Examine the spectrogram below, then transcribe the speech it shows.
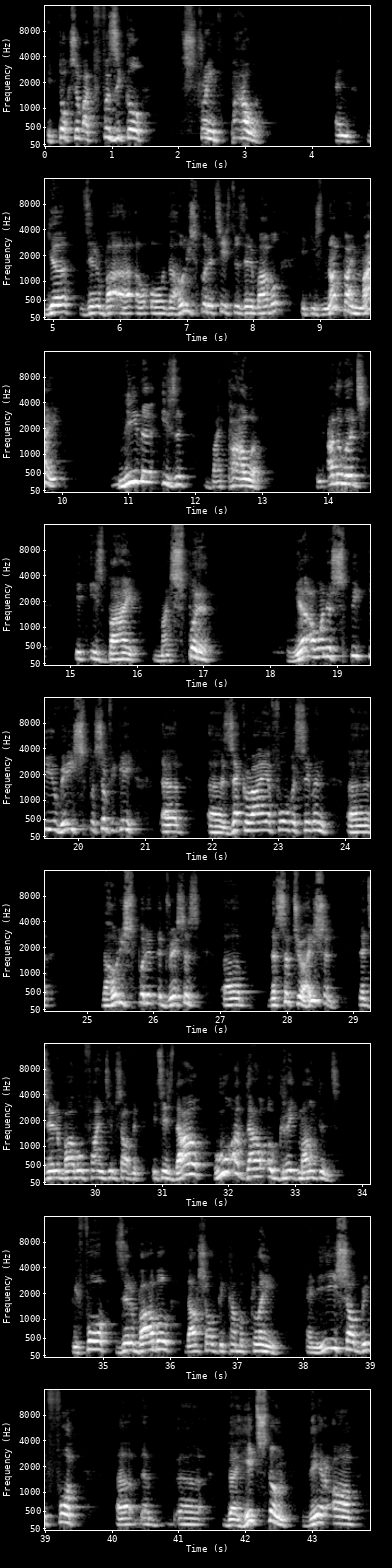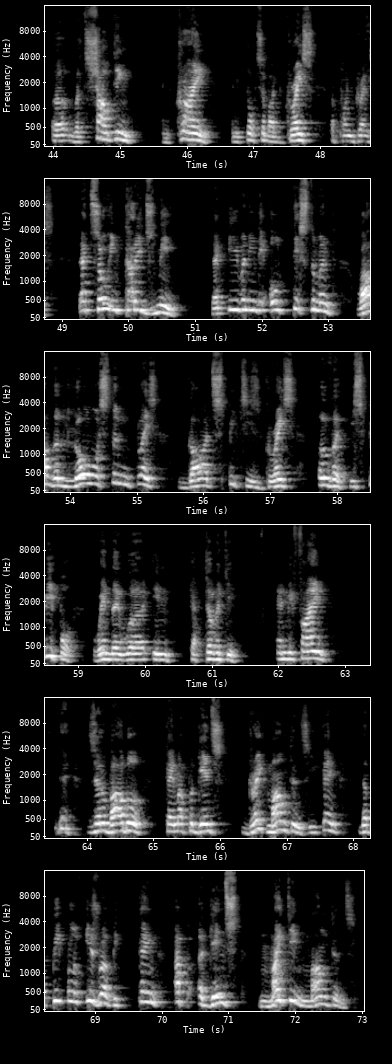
It talks about physical strength, power. And here, Zerubbabel, uh, or the Holy Spirit says to Zerubbabel, it is not by might, neither is it by power. In other words, it is by my spirit. And here I want to speak to you very specifically. Uh, uh, Zechariah 4 verse 7, uh, the Holy Spirit addresses uh, the situation that Zerubbabel finds himself in. It says, Thou, who art thou, O great mountains? Before Zerubbabel, thou shalt become a plain, and he shall bring forth Uh, uh, uh, the headstone thereof uh, with shouting and crying. And it talks about grace upon grace. That so encouraged me that even in the Old Testament, while the law was still in place, God speaks His grace over His people when they were in captivity. And we find that Zerubbabel came up against great mountains. He came, the people of Israel came up against mighty mountains.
